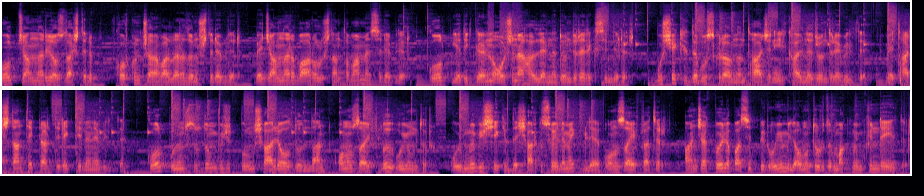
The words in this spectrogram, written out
Golp canları yozlaştırıp korkunç canavarlara dönüştürebilir ve canları varoluştan tamamen silebilir. Golp yediklerini orijinal hallerine döndürerek sindirir. Bu şekilde Buz Kralı'nın tacını ilk haline döndürebildi ve taçtan tekrar dilek dilenebildi. Golp uyumsuzluğun vücut bulmuş hali olduğundan onun zayıflığı uyumdur. Uyumlu bir şekilde şarkı söylemek bile onu zayıflatır. Ancak böyle basit bir uyum ile onu durdurmak mümkün değildir.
